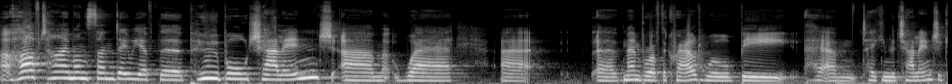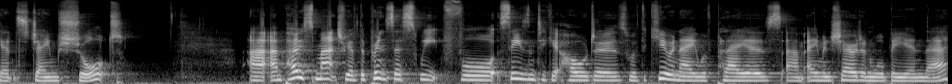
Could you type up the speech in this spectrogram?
At half time on Sunday, we have the Pooh Ball Challenge, um, where uh, a member of the crowd will be um, taking the challenge against James Short. Uh, and post match, we have the Princess Suite for season ticket holders with the Q and A with players. Um, Eamon Sheridan will be in there,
